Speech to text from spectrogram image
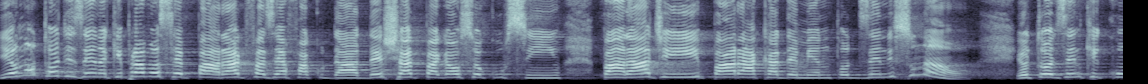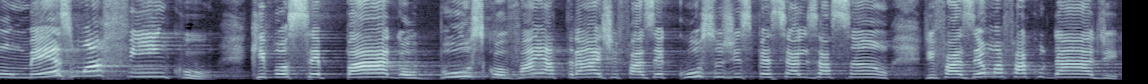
E eu não estou dizendo aqui para você parar de fazer a faculdade, deixar de pagar o seu cursinho, parar de ir para a academia. Não estou dizendo isso, não. Eu estou dizendo que com o mesmo afinco que você paga ou busca ou vai atrás de fazer cursos de especialização, de fazer uma faculdade,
